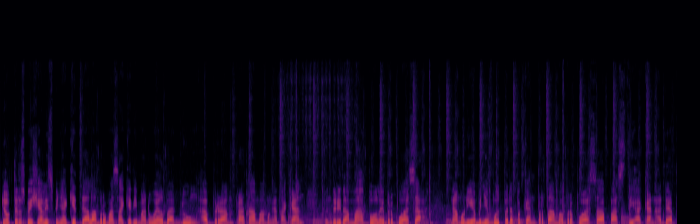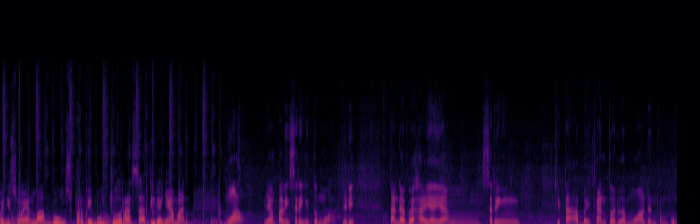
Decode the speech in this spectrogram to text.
Dokter spesialis penyakit dalam Rumah Sakit Immanuel Bandung, Abram Pratama mengatakan, penderita mah boleh berpuasa. Namun ia menyebut pada pekan pertama berpuasa pasti akan ada penyesuaian lambung seperti muncul rasa tidak nyaman. Mual, yang paling sering itu mual. Jadi tanda bahaya yang sering kita abaikan itu adalah mual dan kembung.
